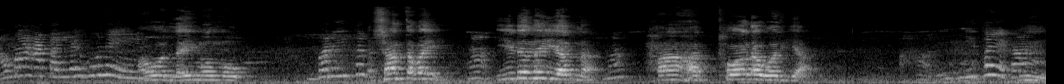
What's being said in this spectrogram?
अहो माझ्या हाताला लय गुण आहे. अहो लय मऊ बरं इथं शांताबाई हा. इड नाही यात ना. मग? हा हात थोडा वर घ्या. हा, इ- इथं आहे का? हम्म,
